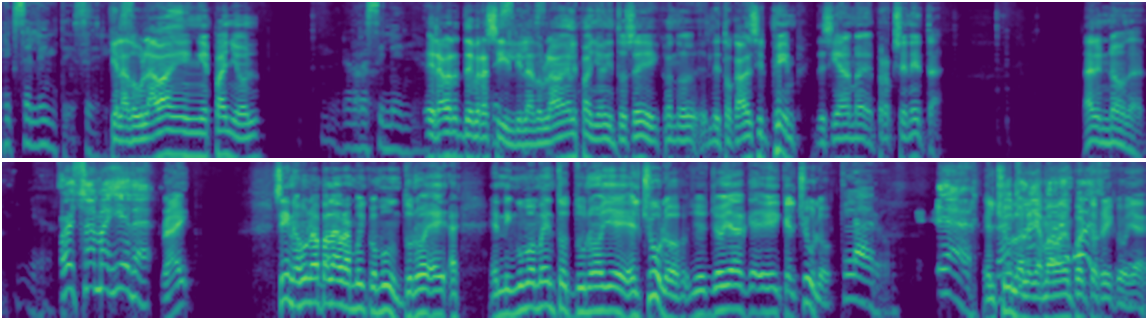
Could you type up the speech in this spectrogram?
Excelente serie. que la doblaban en español Era brasileña. era de Brasil y la doblaban en español. Y entonces, cuando le tocaba decir pimp, decían eh, proxeneta. I didn't know that, Yeah. First time I hear that. right? Sí, no es una palabra muy común. Tú no, eh, eh, en ningún momento tú no oyes el chulo. Yo, yo ya que, que el chulo. Claro. Yeah. El chulo That's le llamaban en Puerto Rico, ya.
